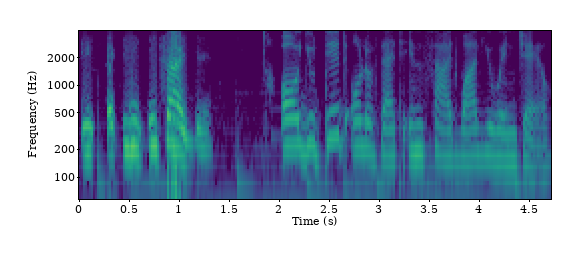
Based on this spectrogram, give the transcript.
in, in, inside there. Or you did all of that inside while you were in jail.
